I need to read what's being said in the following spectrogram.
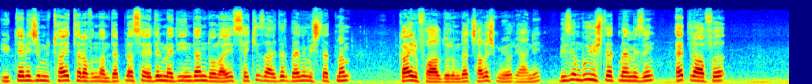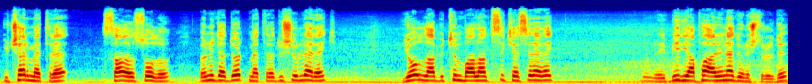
yüklenici müteahhit tarafından deplase edilmediğinden dolayı 8 aydır benim işletmem gayri faal durumda çalışmıyor yani. Bizim bu işletmemizin etrafı 3'er metre sağı solu önü de 4 metre düşürülerek yolla bütün bağlantısı kesilerek bir yapı haline dönüştürüldü.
